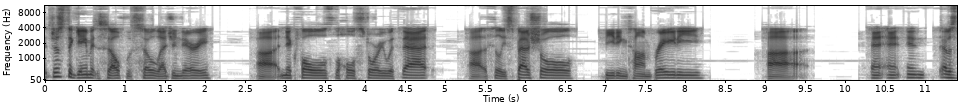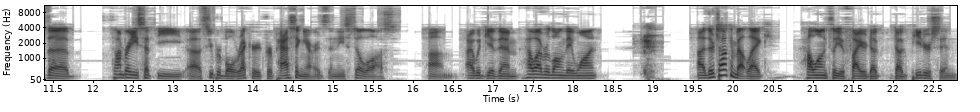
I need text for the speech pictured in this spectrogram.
just the game itself was so legendary. Uh, Nick Foles, the whole story with that, uh, the Philly special, beating Tom Brady, uh, and, and, and that was the Tom Brady set the uh, Super Bowl record for passing yards, and he still lost. Um, I would give them however long they want. Uh, they're talking about like how long till you fire Doug, Doug Pederson.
